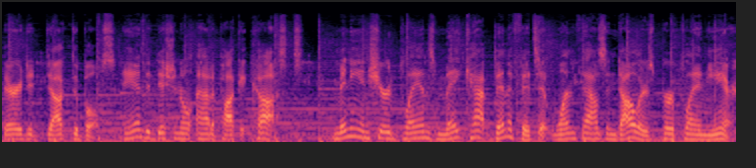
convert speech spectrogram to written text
there are deductibles and additional out of pocket costs, Many insured plans may cap benefits at $1,000 per plan year.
